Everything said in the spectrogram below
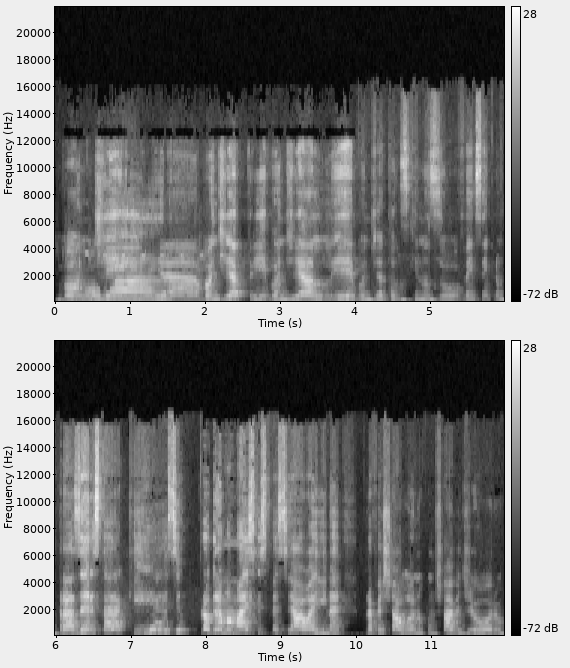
Bom Olá. dia! Bom dia, Pri, bom dia, Lê, bom dia a todos que nos ouvem. Sempre um prazer estar aqui. Esse programa mais que especial aí, né? Para fechar o ano com chave de ouro.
